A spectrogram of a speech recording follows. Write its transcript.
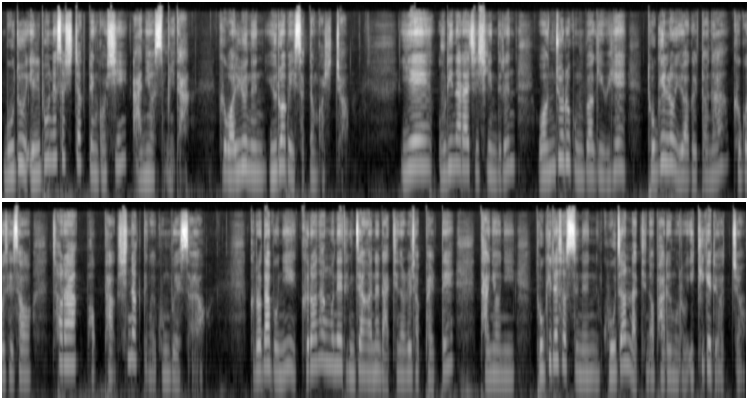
모두 일본에서 시작된 것이 아니었습니다. 그 원류는 유럽에 있었던 것이죠. 이에 우리나라 지식인들은 원조를 공부하기 위해 독일로 유학을 떠나 그곳에서 철학, 법학, 신학 등을 공부했어요. 그러다 보니 그런 학문에 등장하는 라틴어를 접할 때 당연히 독일에서 쓰는 고전 라틴어 발음으로 익히게 되었죠.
